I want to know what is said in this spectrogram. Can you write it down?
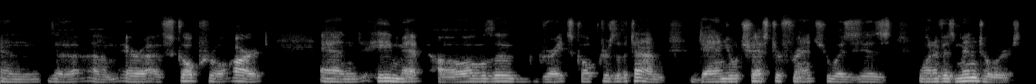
and the um, era of sculptural art and he met all the great sculptors of the time. Daniel Chester French was his one of his mentors.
